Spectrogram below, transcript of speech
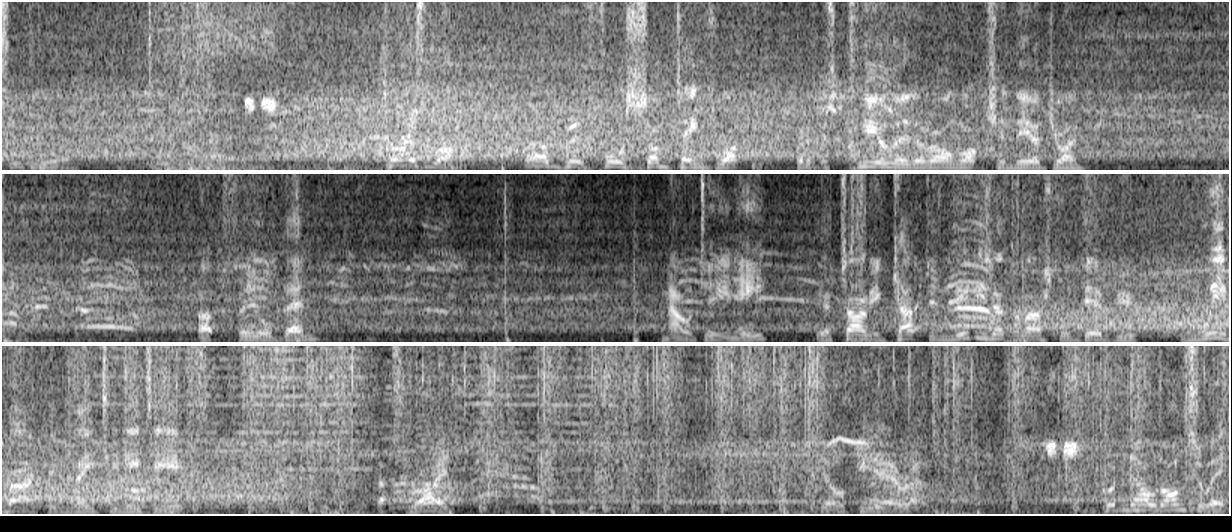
Sukur. Tries one. Well, brute force sometimes work, but it was clearly the wrong option there, John. Upfield then. Maldini. The Italian captain made his international debut way back in 1988. That's right. Del Piero. Couldn't hold on to it.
